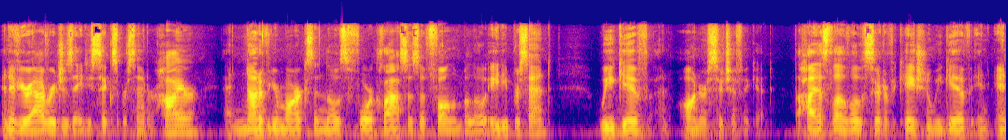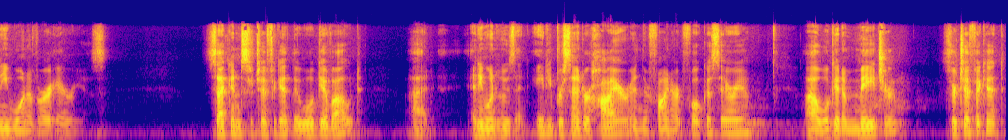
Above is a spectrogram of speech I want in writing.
And if your average is 86% or higher, and none of your marks in those four classes have fallen below 80%, we give an honor certificate, the highest level of certification we give in any one of our areas. Second certificate that we'll give out, at anyone who's at 80% or higher in their fine art focus area uh, will get a major certificate.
